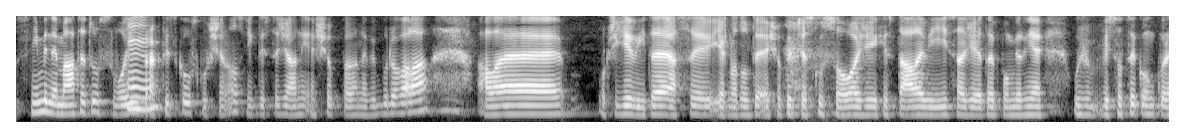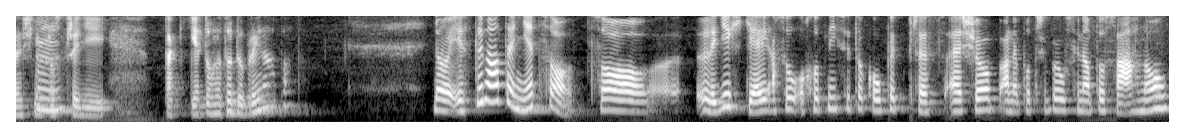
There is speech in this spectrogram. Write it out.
s nimi nemáte tu svoji hmm. praktickou zkušenost, nikdy jste žádný e-shop nevybudovala, ale určitě víte asi, jak na tom ty e-shopy v Česku jsou a že jich je stále víc a že je to poměrně už vysoce konkurenční hmm. prostředí. Tak je tohle dobrý nápad? No, jestli máte něco, co lidi chtějí a jsou ochotní si to koupit přes e-shop a nepotřebují si na to sáhnout,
